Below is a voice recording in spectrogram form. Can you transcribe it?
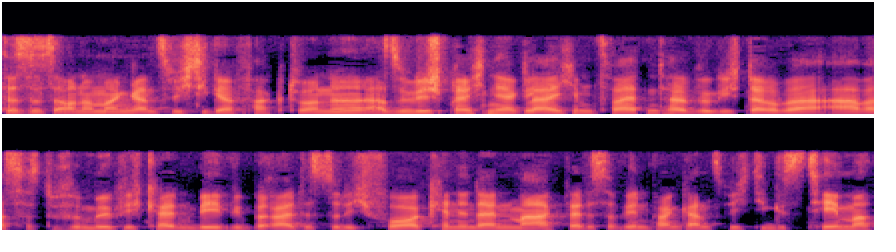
Das ist auch nochmal ein ganz wichtiger Faktor. Ne? Also wir sprechen ja gleich im zweiten Teil wirklich darüber, A, was hast du für Möglichkeiten, B, wie bereitest du dich vor, kenne deinen Marktwert, ist auf jeden Fall ein ganz wichtiges Thema,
